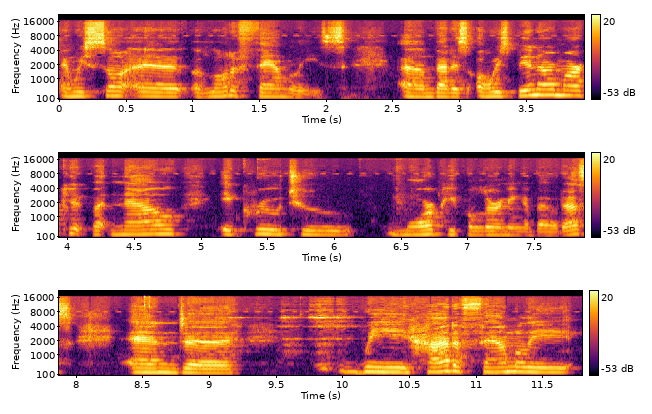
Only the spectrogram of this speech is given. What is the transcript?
and we saw a, a lot of families. Um, that has always been our market, but now it grew to more people learning about us. And uh, we had a family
